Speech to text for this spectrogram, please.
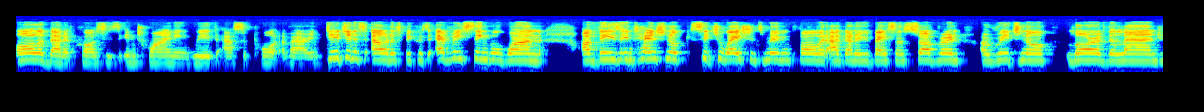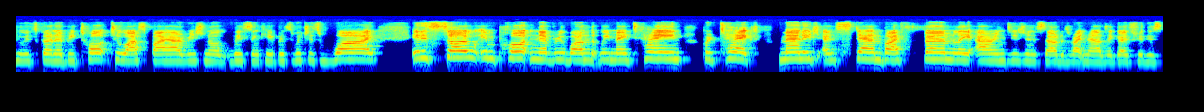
all of that, of course, is entwining with our support of our Indigenous elders because every single one of these intentional situations moving forward are going to be based on sovereign, original law of the land, who is going to be taught to us by our original wisdom keepers, which is why it is so important, everyone, that we maintain, protect, manage, and stand by firmly our Indigenous elders right now as they go through this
